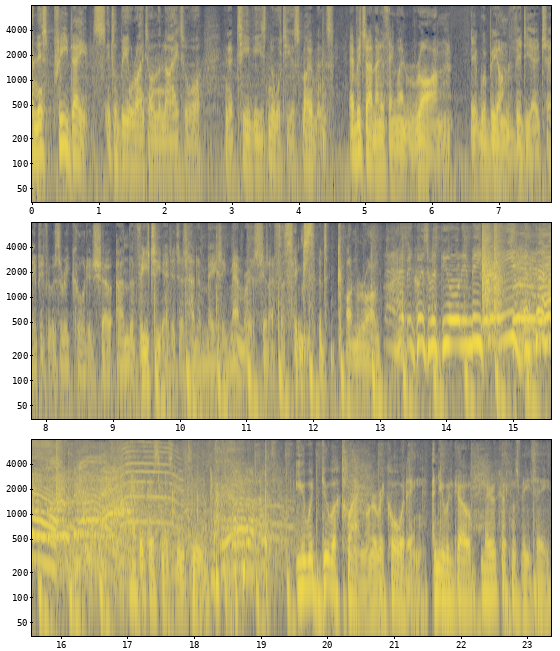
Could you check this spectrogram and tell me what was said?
And this predates It'll Be All Right on the Night or, you know, TV's naughtiest moments. Every time anything went wrong, it would be on videotape if it was a recorded show, and the VT editors had amazing memories, you know, for things that had gone wrong. Happy Christmas to you all in VT. Happy Christmas, VT. You would do a clang on a recording and you would go, Merry Christmas, VT,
